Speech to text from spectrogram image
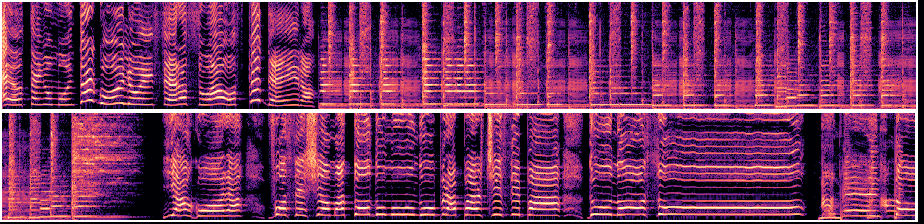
Eu tenho muito orgulho em ser a sua hospedeira. Você chama todo mundo para participar do nosso momento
